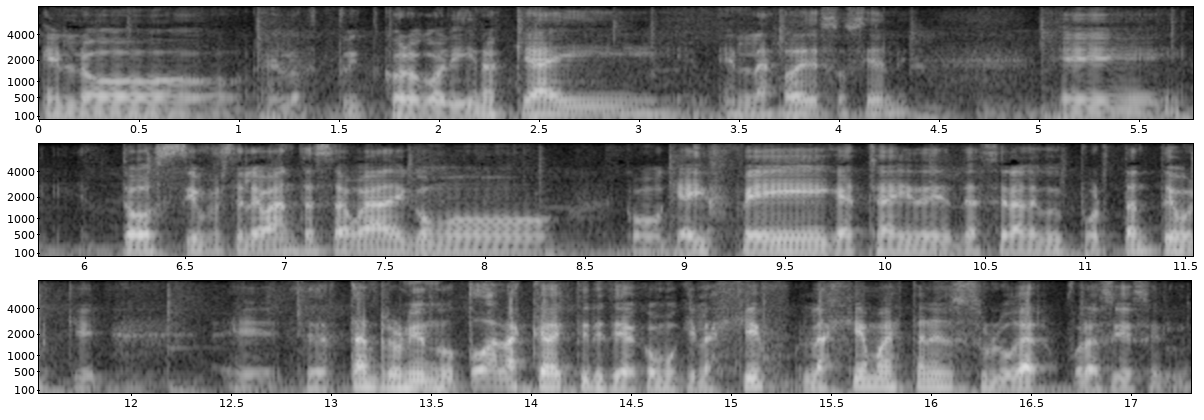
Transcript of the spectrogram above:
en, los- en los tweets colocolinos que hay en las redes sociales, eh, todos siempre se levanta esa weá de como como que hay fe, ¿cachai? De, de hacer algo importante porque eh, se están reuniendo todas las características, como que las, jef- las gemas están en su lugar, por así decirlo.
